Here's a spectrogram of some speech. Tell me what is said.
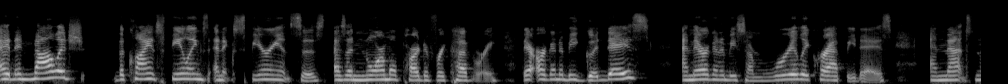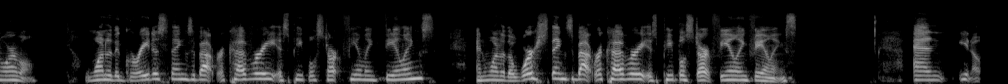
And acknowledge the client's feelings and experiences as a normal part of recovery. There are going to be good days and there are going to be some really crappy days and that's normal. One of the greatest things about recovery is people start feeling feelings and one of the worst things about recovery is people start feeling feelings. And you know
